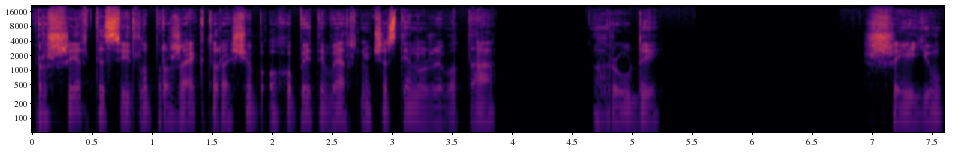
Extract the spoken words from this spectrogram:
Розширте світло прожектора, щоб охопити верхню частину живота, груди, шию.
